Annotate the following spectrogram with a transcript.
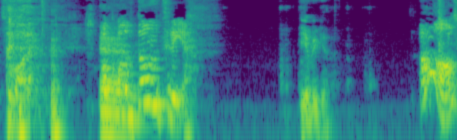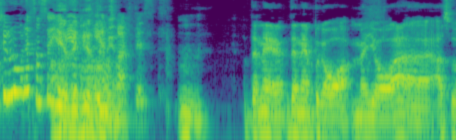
Så var det. Och Eh. av de tre, Evighet. ja, skulle nog nästan säga Evighet är evighet faktiskt. Mm. Den är, den är bra, men jag är alltså...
